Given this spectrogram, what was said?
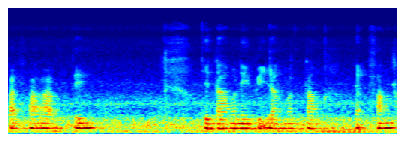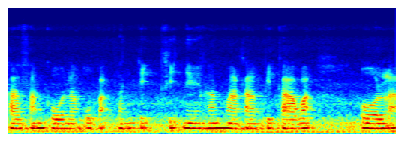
กัสสาติจินดามณีปิยังมันตัง สังทาสังโกนังอุปสันติสิเนหังมาตามปิตาวะโอละ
